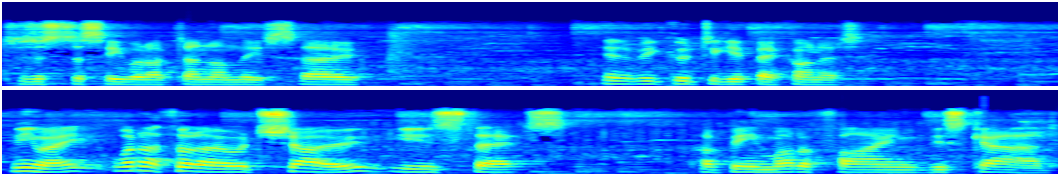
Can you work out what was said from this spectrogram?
just to see what I've done on this. So it'll be good to get back on it. Anyway, what I thought I would show is that I've been modifying this guard.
